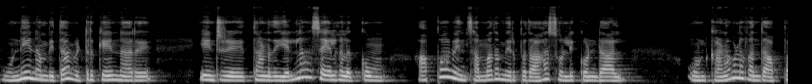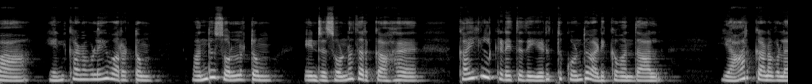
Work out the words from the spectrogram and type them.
உன்னே நம்பி தான் விட்டிருக்கேன்னாரு என்று தனது எல்லா செயல்களுக்கும் அப்பாவின் சம்மதம் இருப்பதாக சொல்லிக்கொண்டாள் உன் கனவுல வந்த அப்பா என் கனவுலையும் வரட்டும் வந்து சொல்லட்டும் என்று சொன்னதற்காக கையில் கிடைத்ததை எடுத்துக்கொண்டு அடிக்க வந்தாள். யார் கனவுல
